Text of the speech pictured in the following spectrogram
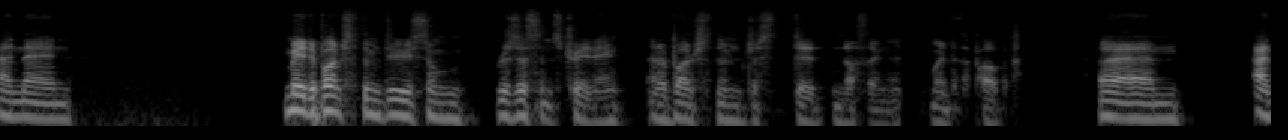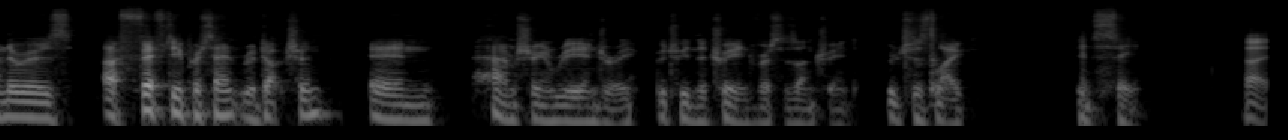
and then made a bunch of them do some resistance training and a bunch of them just did nothing and went to the pub um and there was a 50% reduction in hamstring re-injury between the trained versus untrained which is like insane That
